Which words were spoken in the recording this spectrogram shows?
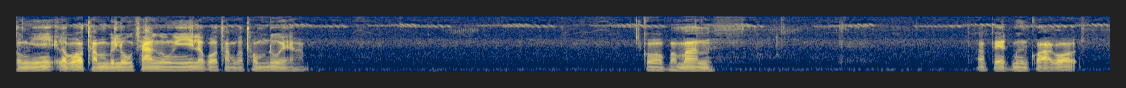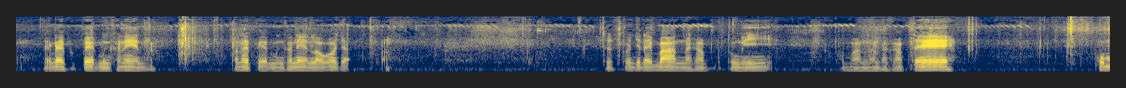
ตรงนี้ แล้วก็ทำเป็นโรงช้างตรงนี้ แล้วก็ทำกระท่อมด้วยนะครับ ก็ประมาณถ้าแปดหมื่นกว่าก็อยากได้แปดหมื่นคะแนนนะถ้าได้แปดหมื่นคะแนนเราก็จะจะก็จะได้บ้านนะครับ ตรงนี้ประมาณนั้นนะครับ แต่ ผม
